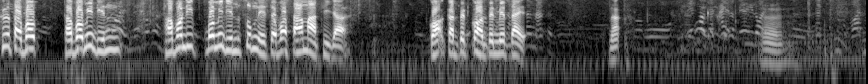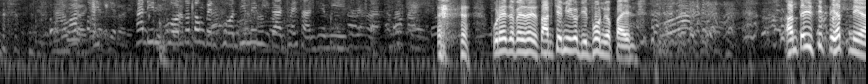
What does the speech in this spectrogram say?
คือถ้าบ่ถ้าบ่มีดินถ้าบ่นี่บ่มีดินซุ่มนี่จะบ่สามารถที่จะเกาะกันเป็นก้อนเป็นเม็ดได้นะเออถ้าดินโคลนก็ต้องเป็นโคลนที่ไม่มีการใช้สารเคมีใช่ไหมคะ ผู้ใดจะไปใส่สารเคมีกับดินพ่นกันไป อันที่สิบเอ็ดเนี่ย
